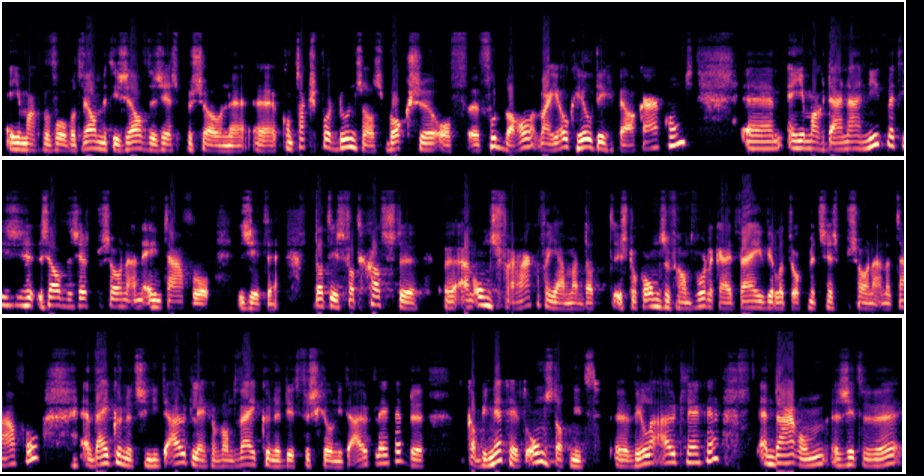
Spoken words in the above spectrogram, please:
en je mag bijvoorbeeld wel met diezelfde zes personen uh, contactsport doen, zoals boksen of uh, voetbal, waar je ook heel dicht bij elkaar komt. Uh, en je mag daarna niet met diezelfde zes personen aan één tafel zitten. Dat is wat gasten uh, aan ons vragen: van ja, maar dat is toch onze verantwoordelijkheid. Wij willen toch met zes personen aan de tafel. En wij kunnen het ze niet uitleggen, want wij kunnen dit verschil niet uitleggen. De kabinet heeft ons dat niet uh, willen uitleggen. En daarom zitten we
